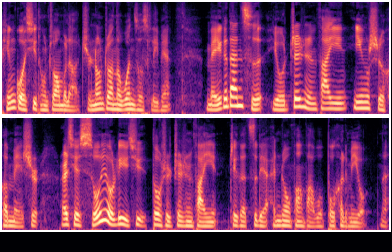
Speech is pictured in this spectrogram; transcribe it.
苹果系统装不了，只能装到 Windows 里边。每一个单词有真人发音，英式和美式，而且所有例句都是真人发音。这个字典安装方法我博客里面有，那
